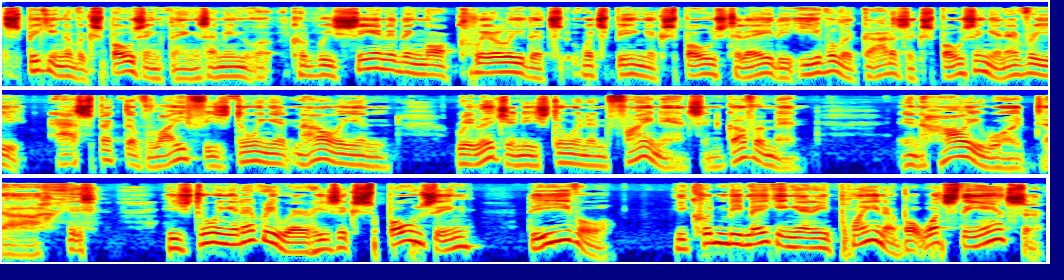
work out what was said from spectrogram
Speaking of exposing things, I mean, uh, could we see anything more clearly that's what's being exposed today? The evil that God is exposing in every aspect of life. He's doing it not only in religion, he's doing in finance, in government, in Hollywood. Uh, he's, he's doing it everywhere. He's exposing the evil. He couldn't be making any plainer. But what's the answer?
